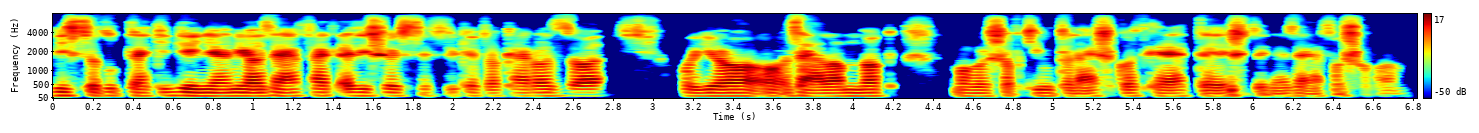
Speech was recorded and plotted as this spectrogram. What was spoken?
vissza tudták igényelni az áfát, ez is összefügghet akár azzal, hogy a, az államnak magasabb kiutalásokat kell teljesíteni az áfa soron.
